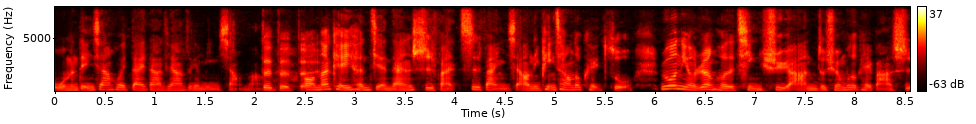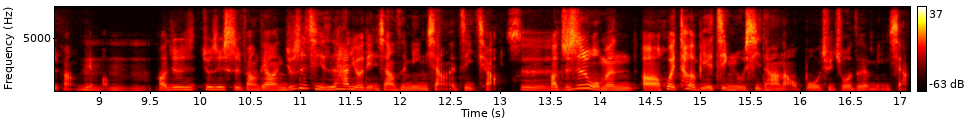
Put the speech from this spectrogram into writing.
我们等一下会带大家这个冥想嘛，对对对，哦，那可以很简单示范示范一下，你平常都可以做，如果你有任何的情绪啊，你就全部都可以把它释放掉，嗯嗯，好，就是就是释放掉，你就是其实它有点像是冥想的技巧，是，好，只是我们呃会特别进入西塔脑波去做这个冥想。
